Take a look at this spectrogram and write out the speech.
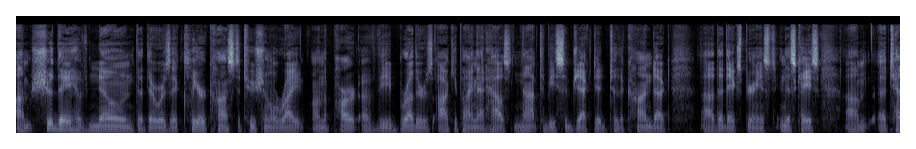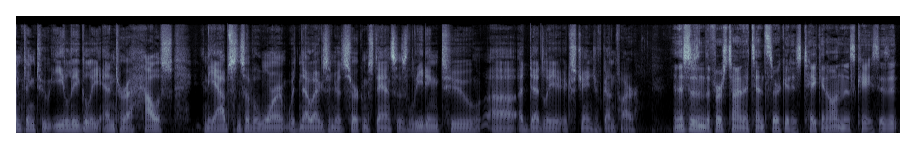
um, should they have known that there was a clear constitutional right on the part of the brothers occupying that house not to be subjected to the conduct uh, that they experienced? In this case, um, attempting to illegally enter a house in the absence of a warrant with no exigent circumstances, leading to uh, a deadly exchange of gunfire. And this isn't the first time the Tenth Circuit has taken on this case, is it?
